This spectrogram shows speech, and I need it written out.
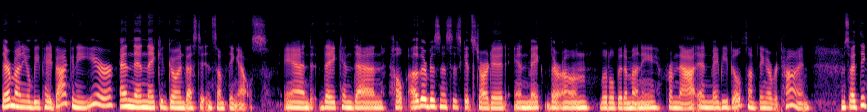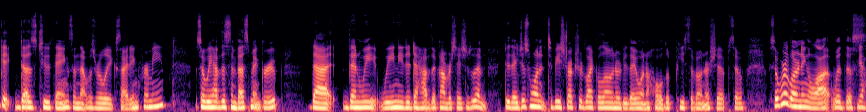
their money will be paid back in a year, and then they could go invest it in something else and they can then help other businesses get started and make their own little bit of money from that and maybe build something over time. And so I think it does two things and that was really exciting for me. So we have this investment group that then we we needed to have the conversations with them. Do they just want it to be structured like a loan or do they want to hold a piece of ownership? So so we're learning a lot with this Yeah.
